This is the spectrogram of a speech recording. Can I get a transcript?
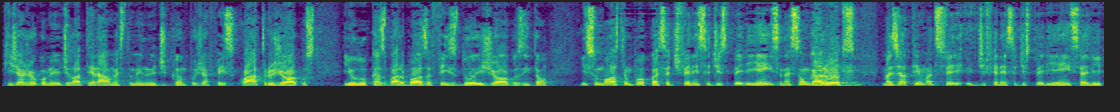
que já jogou meio de lateral, mas também no meio de campo, já fez quatro jogos. E o Lucas Barbosa fez dois jogos. Então, isso mostra um pouco essa diferença de experiência. Né? São garotos, uhum. mas já tem uma diferença de experiência ali,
